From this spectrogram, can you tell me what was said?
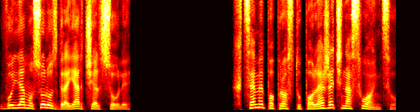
Vogliamo solo sdraiarci al sole. Chcemy po prostu poleżeć na słońcu.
